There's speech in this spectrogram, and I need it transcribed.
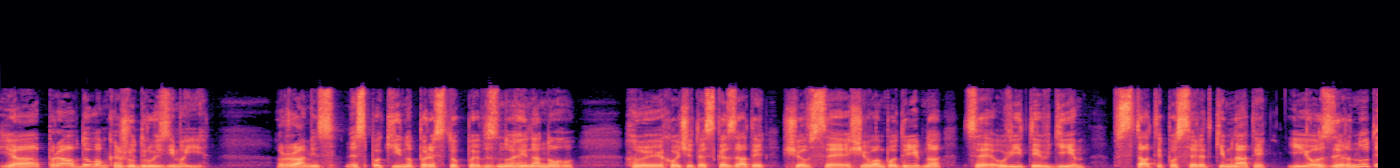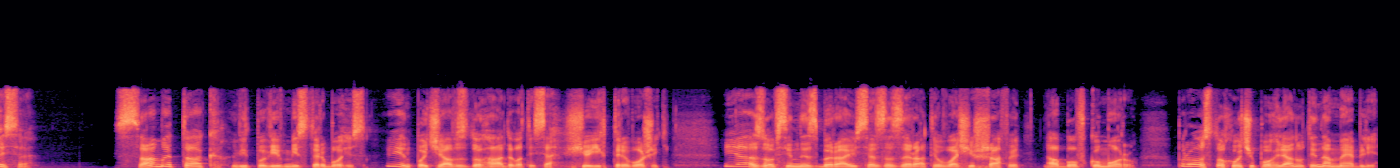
Я правду вам кажу, друзі мої. Раміс неспокійно переступив з ноги на ногу. Ви хочете сказати, що все, що вам потрібно, це увійти в дім, встати посеред кімнати і озирнутися? Саме так, відповів містер Богіс. Він почав здогадуватися, що їх тривожить. Я зовсім не збираюся зазирати в ваші шафи або в комору. Просто хочу поглянути на меблі.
